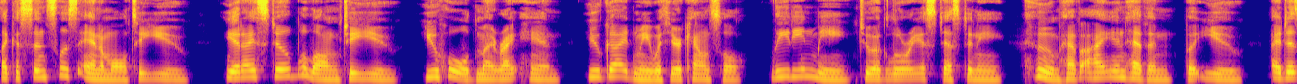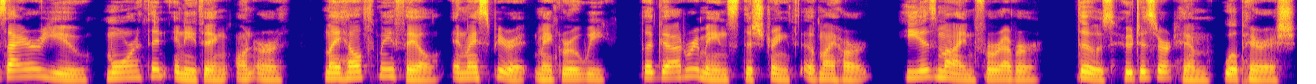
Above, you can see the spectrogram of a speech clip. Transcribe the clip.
like a senseless animal to you. Yet I still belong to you, you hold my right hand. You guide me with your counsel, leading me to a glorious destiny. Whom have I in heaven but you? I desire you more than anything on earth. My health may fail and my spirit may grow weak, but God remains the strength of my heart. He is mine forever. Those who desert him will perish,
